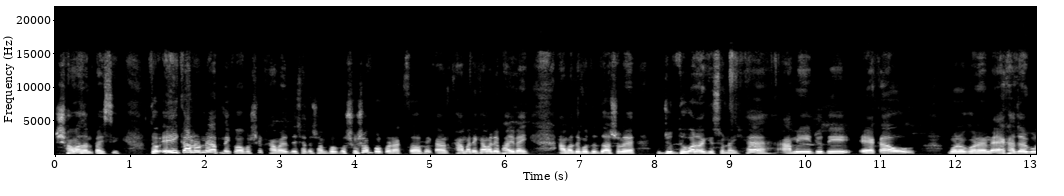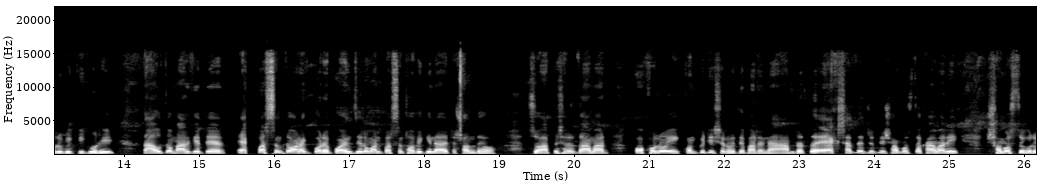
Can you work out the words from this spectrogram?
সমাধান পাইছি। তো এই কারণে আপনাকে অবশ্যই খামারিদের সাথে সম্পর্ক, সুসম্পর্ক রাখতে হবে। কারণ খামারি খামারি ভাই ভাই, আমাদের মধ্যে তো আসলে যুদ্ধ করার কিছু নাই। হ্যাঁ আমি যদি একাও মনে করেন এক হাজার গরু বিক্রি করি, তাও তো মার্কেটের এক পার্সেন্ট তো অনেক পরে পয়েন্ট জিরো ওয়ান পার্সেন্ট হবে কিনা এটা সন্দেহ। সো আপনার সাথে তো আমার কখনোই কম্পিটিশন হতে পারে না। আমরা তো একসাথে যদি সমস্ত খামারি সমস্ত গরু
